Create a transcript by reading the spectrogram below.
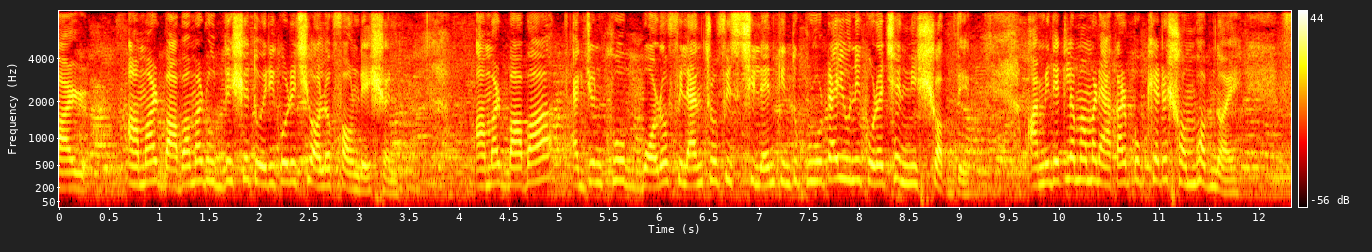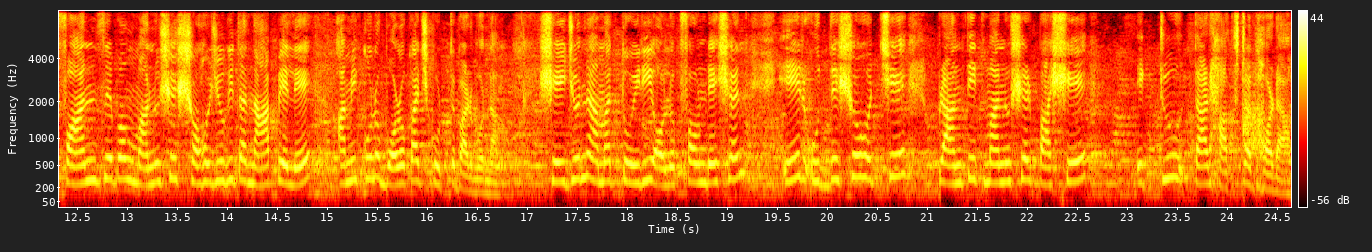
আর আমার বাবা মার উদ্দেশ্যে তৈরি করেছি অলোক ফাউন্ডেশন। আমার বাবা একজন খুব বড় ফিল্যান্থ্রোফিস্ট ছিলেন, কিন্তু পুরোটাই উনি করেছেন নিঃশব্দে। আমি দেখলাম আমার একার পক্ষে এটা সম্ভব নয়। ফান্ডস এবং মানুষের সহযোগিতা না পেলে আমি কোনো বড় কাজ করতে পারব না। সেই জন্য আমার তৈরি অলোক ফাউন্ডেশন। এর উদ্দেশ্য হচ্ছে প্রান্তিক মানুষের পাশে একটু তার হাতটা ধরা।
